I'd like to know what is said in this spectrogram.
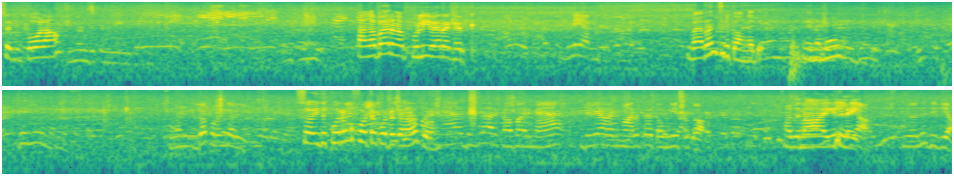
ஸோ இப்போ போகலாம் அங்கே பாருங்க புலி வேற அங்கே இருக்கு. வரைஞ்சிருக்காங்க அது. என்னமோ? ஸோ இது குரங்கு ஃபோட்டோ போட்டிருக்கனால குரங்கு. திவ்யா இருக்கா பாருங்க திவ்யா வந்து மரத்துல தொங்கிட்டு இருக்கா அது நான் இல்லை. திவ்யா. இது வந்து திவ்யா.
